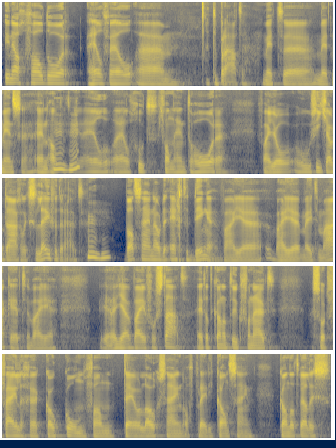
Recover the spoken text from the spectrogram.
In elk geval door heel veel te praten met, uh, met mensen. En altijd mm -hmm. weer heel, heel goed van hen te horen. Van joh, hoe ziet jouw dagelijkse leven eruit? Mm -hmm. Wat zijn nou de echte dingen waar je, waar je mee te maken hebt en waar je, ja, waar je voor staat? dat kan natuurlijk vanuit een soort veilige kokon van theoloog zijn of predikant zijn. Kan dat wel eens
